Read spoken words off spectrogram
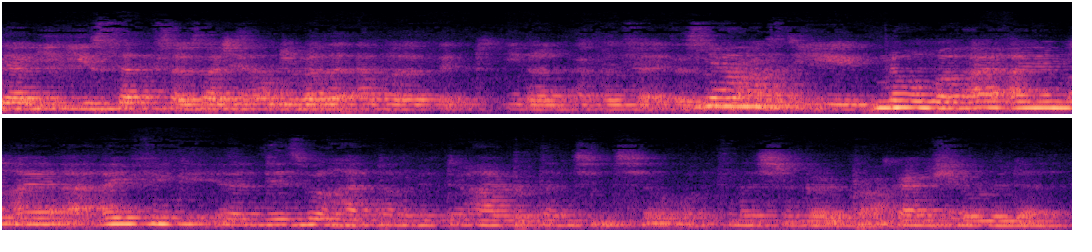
yeah, you, you, said so, so I just wondered whether ever it, you know, happens as a surprise yeah, to you. No, but I, I am, I, I think uh, this will happen with the hypertension show at National Gallery Prague. I'm sure with that.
